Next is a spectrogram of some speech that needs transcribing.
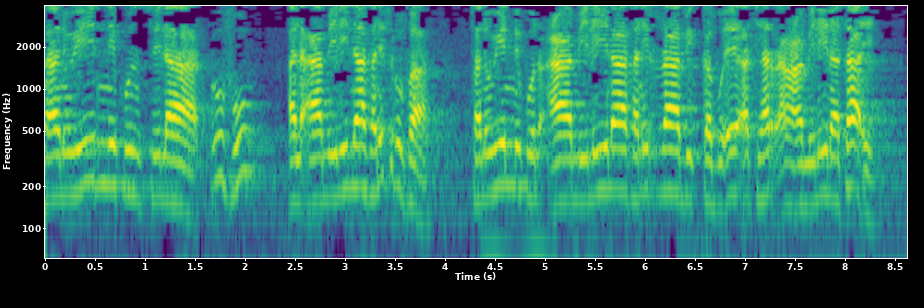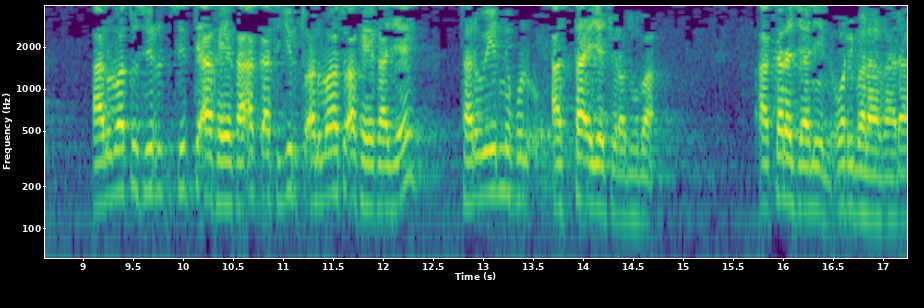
tanwiinni kun silaa dhufu alcaamiliinaa sanitti dhufa tanwiinni kun caamiliinaa sanirraa bikka bu'ee ati har'a caamiliina taa'e anumatu sitti akeeka akka ati jirtu anumaatu akeeka jee tanwiinni kun as taa'e jechuudha duuba akkana jedhaniin warri balaagaadha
